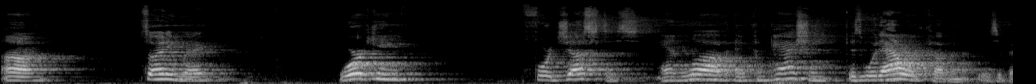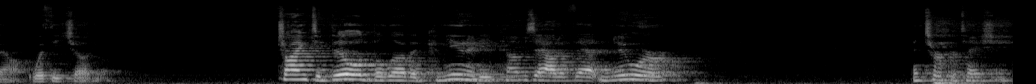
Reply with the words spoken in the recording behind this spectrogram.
Um, so, anyway, working for justice and love and compassion is what our covenant is about with each other. Trying to build beloved community comes out of that newer interpretation.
